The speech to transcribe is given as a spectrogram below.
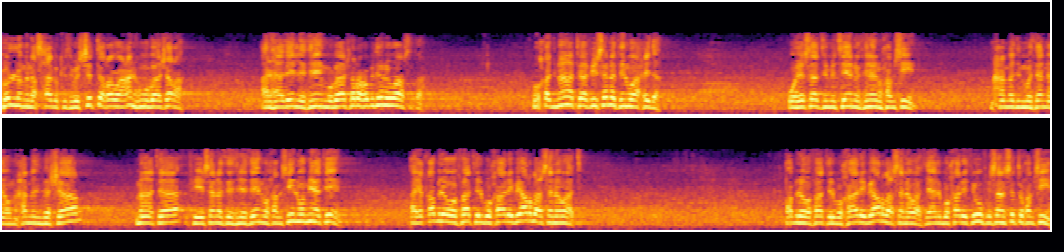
كل من أصحاب الكتب الستة روى عنه مباشرة عن هذين الاثنين مباشرة وبدون واسطة. وقد مات في سنة واحدة وهي سنة 252 محمد بن مثنى ومحمد بن بشار مات في سنة 52 و200 أي قبل وفاة البخاري بأربع سنوات. قبل وفاة البخاري بأربع سنوات يعني البخاري توفي سنة 56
